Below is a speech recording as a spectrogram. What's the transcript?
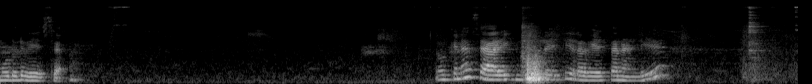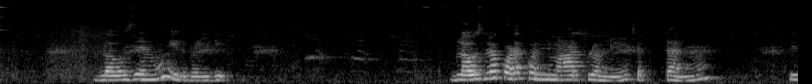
ముడులు వేసా ఓకేనా? శారీకి ముడులు అయితే ఇలా వేసానండి బ్లౌజ్ ఏమో ఇదిగో ఇది. బ్లౌజ్లో కూడా కొన్ని మార్పులు ఉన్నాయి చెప్తాను. ఈ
